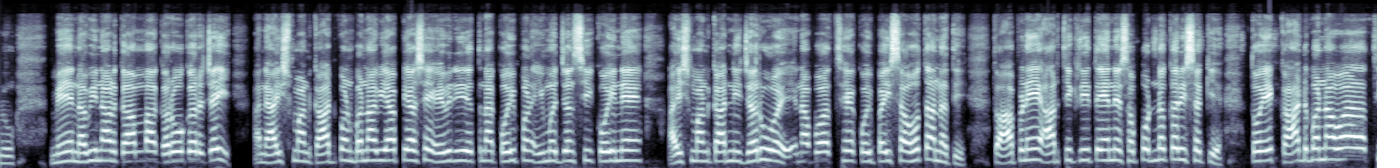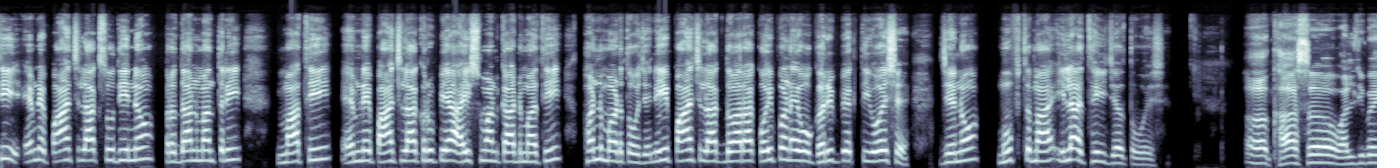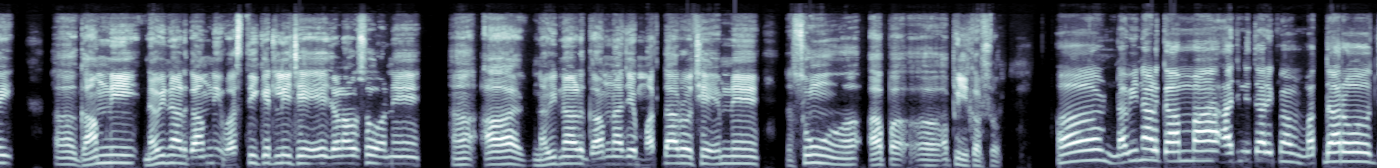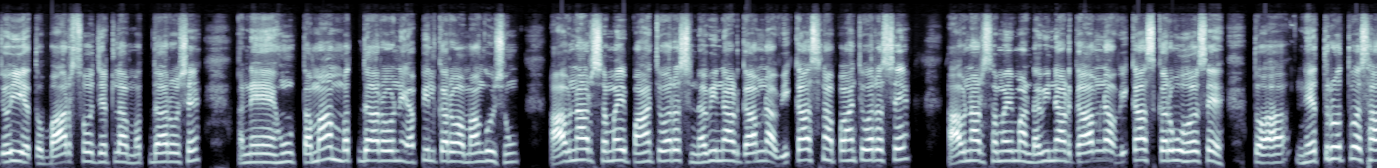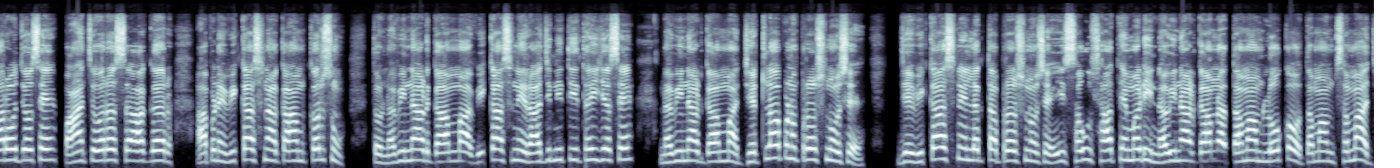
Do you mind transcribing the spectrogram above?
મેં નવીનાળ ગામમાં ઘરોઘર જઈ અને આયુષ્યમાન કાર્ડ પણ બનાવી આપ્યા છે. એવી રીતના કોઈ પણ ઇમરજન્સી કોઈને આયુષ્યમાન કાર્ડની જરૂર હોય, એના પાસે કોઈ પૈસા હોતા નથી. તો આપણે આર્થિક રીતે એને સપોર્ટ ન કરી શકીએ. તો એ કાર્ડ બનાવવાથી એમને પાંચ લાખ સુધીનો પ્રધાનમંત્રી માંથી એમને પાંચ લાખ રૂપિયા આયુષ્યમાન કાર્ડમાંથી ફંડ મળતો હોય છે. અને એ પાંચ લાખ દ્વારા કોઈ પણ એવો ગરીબ વ્યક્તિ હોય છે, જેનો મુફ્તમાં ઈલાજ થઈ જતો હોય છે. ખાસ વાલજીભાઈ ગામની નવીનાળ ગામની વસ્તી કેટલી છે એ જણાવશો? અને આ નવીનાળ ગામના જે મતદારો છે એમને શું આપ અપીલ કરશો? નવીનાળ ગામમાં આજની તારીખમાં મતદારો જોઈએ તો બારસો જેટલા મતદારો છે. અને હું તમામ મતદારોને અપીલ કરવા માંગુ છું. આવનાર સમય પાંચ વર્ષ નવીનાળ ગામના વિકાસના પાંચ વર્ષ છે. આવનાર સમયમાં નવીનાળ ગામનો વિકાસ કરવો હશે, તો આ નેતૃત્વ સારો જોશે. પાંચ વર્ષ આગળ આપણે વિકાસના કામ કરશું, તો નવીનાળ ગામમાં વિકાસની રાજનીતિ થઈ જશે. નવીનાળ ગામમાં જેટલા પણ પ્રશ્નો છે, જે વિકાસને લગતા પ્રશ્નો છે, એ સૌ સાથે મળી નવીનાળ ગામના તમામ લોકો, તમામ સમાજ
